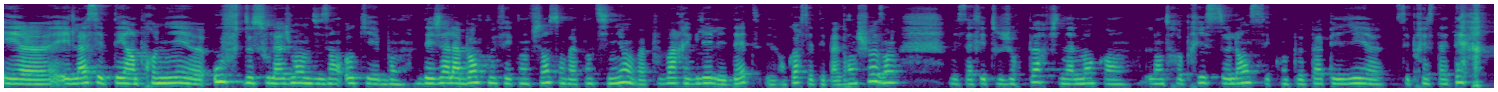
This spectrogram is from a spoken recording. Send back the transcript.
Et, euh, et là, c'était un premier euh, ouf de soulagement en me disant, OK, bon, déjà la banque me fait confiance, on va continuer, on va pouvoir régler les dettes. Et encore, c'était pas grand-chose, hein, mais ça fait toujours peur finalement quand l'entreprise se lance et qu'on peut pas payer euh, ses prestataires.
